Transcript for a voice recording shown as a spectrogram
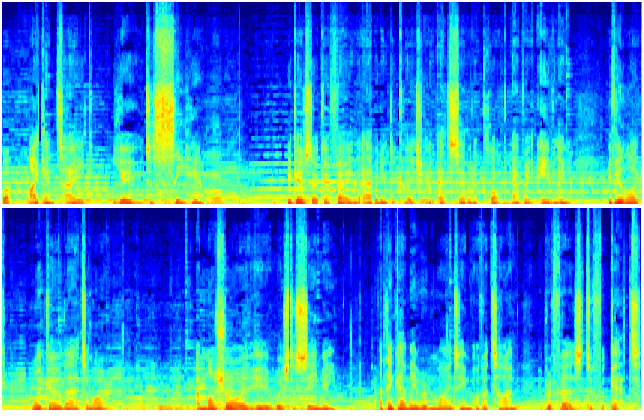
but I can take you to see him. He goes to a cafe in the Avenue de Clichy at 7 o'clock every evening. If you like, we'll go there tomorrow. I'm not sure if he wishes to see me. I think I may remind him of a time he prefers to forget.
